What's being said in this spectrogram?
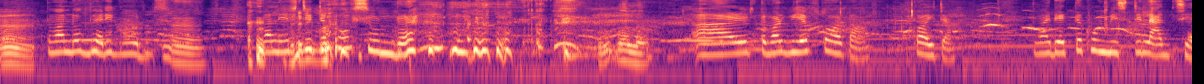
হ্যাঁ। তোমার লুক ভেরি গুড হ্যাঁ। তোমার লিপস্টিকটা খুব সুন্দর। খুব ভালো। আর তোমার বিএফ কটা? কয়টা? তোমায় দেখতে খুব মিষ্টি লাগছে।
